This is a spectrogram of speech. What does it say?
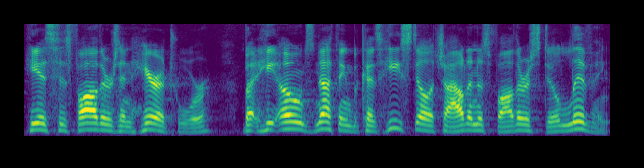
he is his father's inheritor, but he owns nothing because he's still a child and his father is still living.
